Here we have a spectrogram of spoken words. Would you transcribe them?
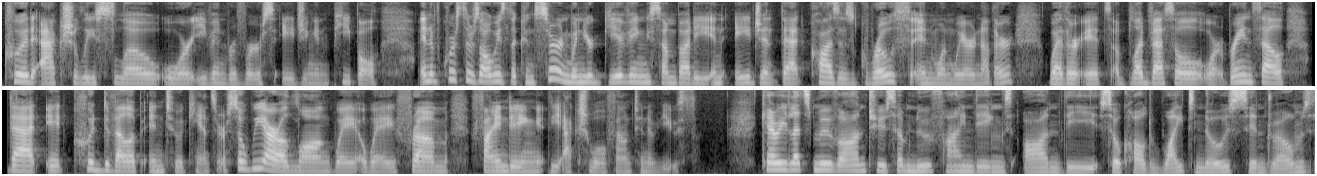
could actually slow or even reverse aging in people. And of course, there's always the concern when you're giving somebody an agent that causes growth in one way or another, whether it's a blood vessel or a brain cell, that it could develop into a cancer. So we are a long way away from finding the actual fountain of youth. Kerry, let's move on to some new findings on the so called white nose syndromes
